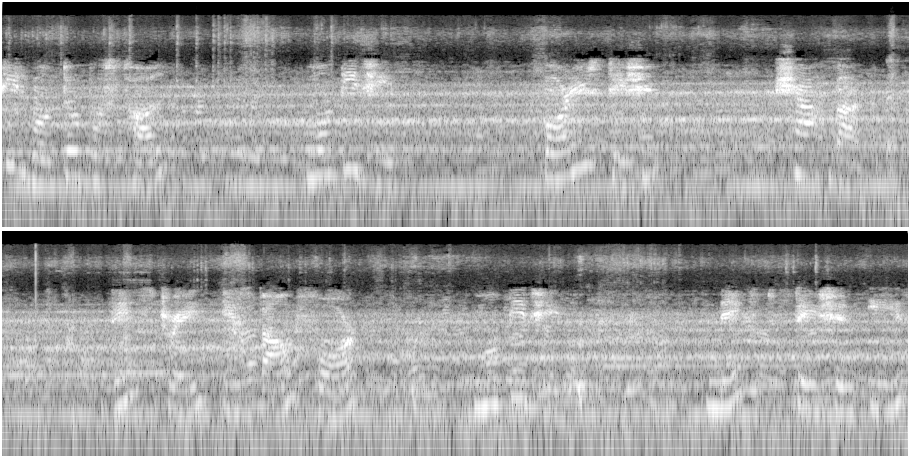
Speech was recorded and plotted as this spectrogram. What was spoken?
ট্রেনটির গন্তব্যস্থল মতিঝিল পরের station Shahbag This train is bound for Motijhil. Next station is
